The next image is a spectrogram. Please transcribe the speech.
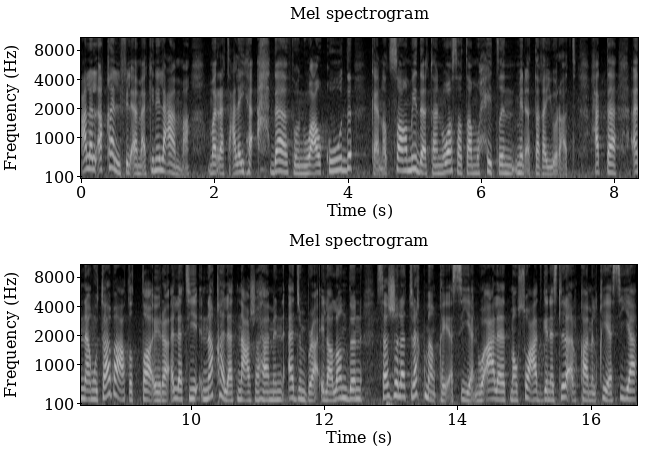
على الأقل في الأماكن العامة. مرت عليها أحداث وعقود كانت صامدة وسط محيط من التغيرات. حتى أن متابعة الطائرة التي نقلت نعجها من أدنبرا إلى لندن سجلت رقما قياسيا وأعلنت موسوعة جينيس للأرقام القياسية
